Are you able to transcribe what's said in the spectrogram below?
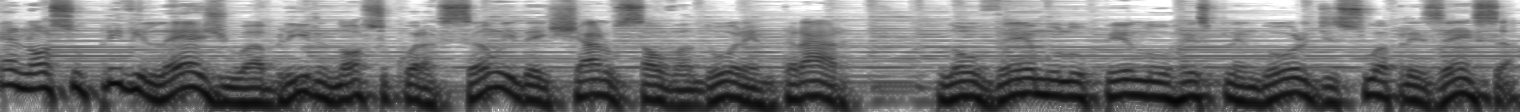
É nosso privilégio abrir nosso coração e deixar o Salvador entrar. Louvemo-lo pelo resplendor de sua presença,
